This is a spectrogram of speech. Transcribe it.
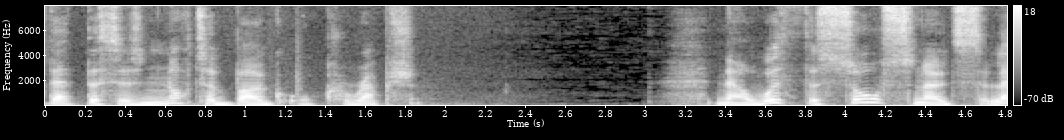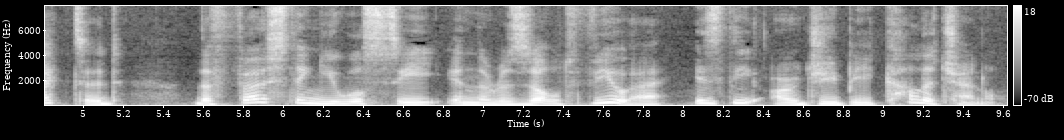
that this is not a bug or corruption. Now with the source node selected, the first thing you will see in the result viewer is the RGB color channel.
